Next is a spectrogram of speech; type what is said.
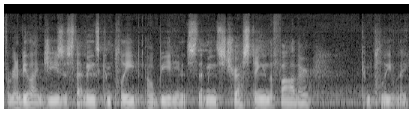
If we're going to be like Jesus, that means complete obedience. That means trusting in the Father completely.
